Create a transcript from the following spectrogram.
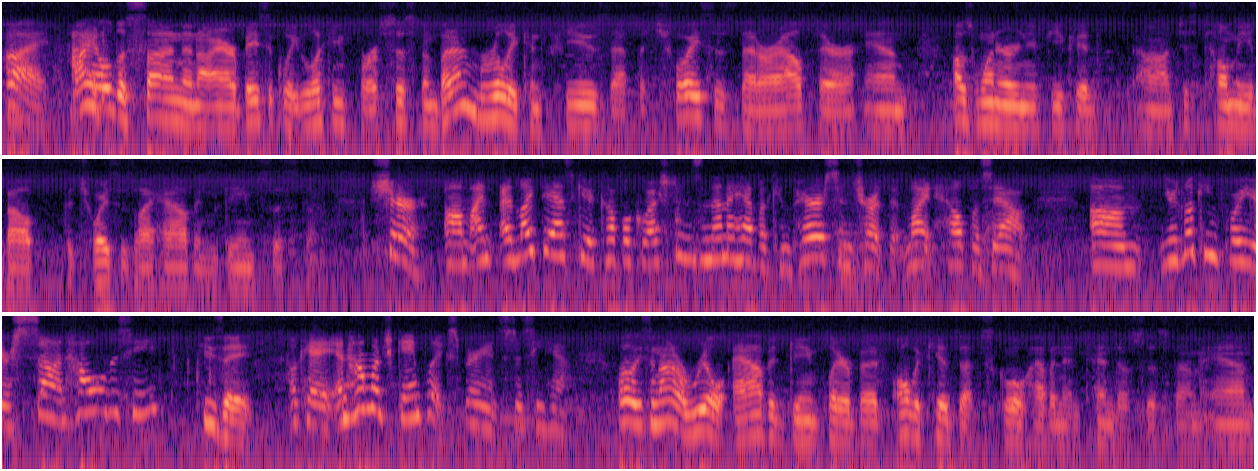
Hi, my oldest son and I are basically looking for a system, but I'm really confused at the choices that are out there, and I was wondering if you could uh, just tell me about the choices I have in game system. Sure. Um, I, I'd like to ask you a couple questions, and then I have a comparison chart that might help us out. Um, you're looking for your son. How old is he? He's eight. Okay, and how much gameplay experience does he have? Well, he's not a real avid game player, but all the kids at school have a Nintendo system, and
